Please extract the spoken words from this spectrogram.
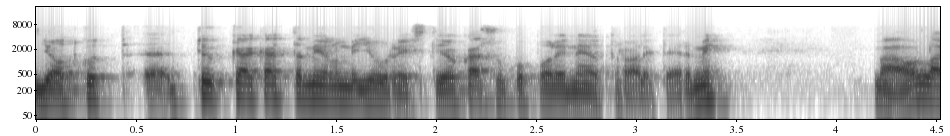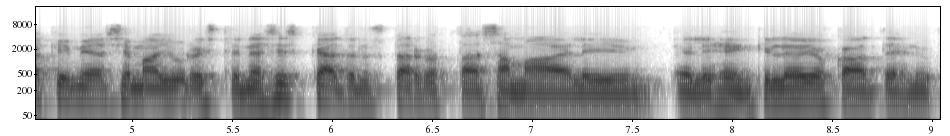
jotkut tykkää käyttää mieluummin juristi, joka sukupuolineutraali termi. Mä oon lakimies ja mä oon juristi, ja siis käytännössä tarkoittaa samaa, eli, eli henkilö, joka on tehnyt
